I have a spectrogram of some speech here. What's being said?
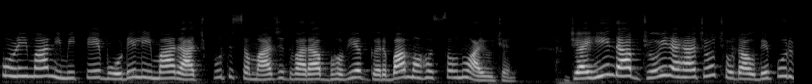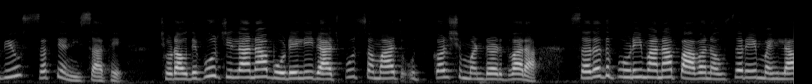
પૂર્ણિમા નિમિત્તે બોડેલીમાં રાજપૂત સમાજ દ્વારા ભવ્ય ગરબા મહોત્સવનું આયોજન. જય હિન્દ, આપ જોઈ રહ્યા છો છોટાઉદેપુર વ્યૂ સત્યની સાથે. છોટાઉદેપુર જિલ્લાના બોડેલી રાજપૂત સમાજ ઉત્કર્ષ મંડળ દ્વારા શરદ પૂર્ણિમાના પાવન અવસરે મહિલા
